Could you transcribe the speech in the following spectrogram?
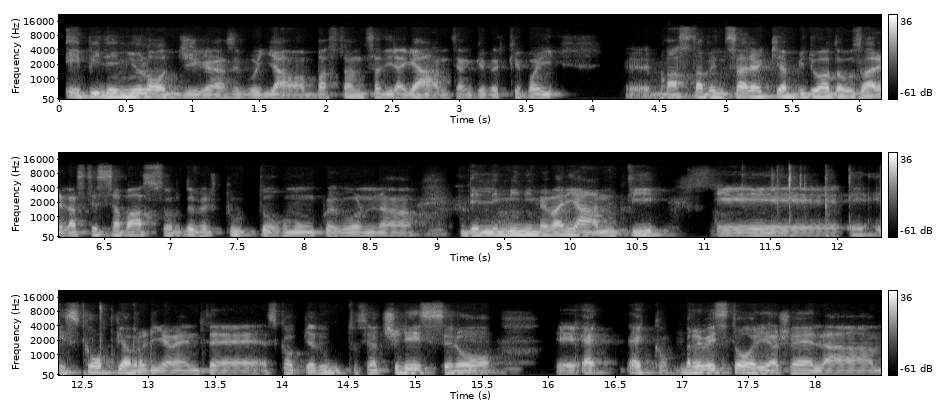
epidemiologica, se vogliamo, abbastanza dilagante, anche perché poi eh, basta pensare a chi è abituato a usare la stessa password per tutto, comunque con uh, delle minime varianti e, e, e, scoppia praticamente, scoppia tutto. Se accedessero, eh, eh, ecco, breve storia, c'è la,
